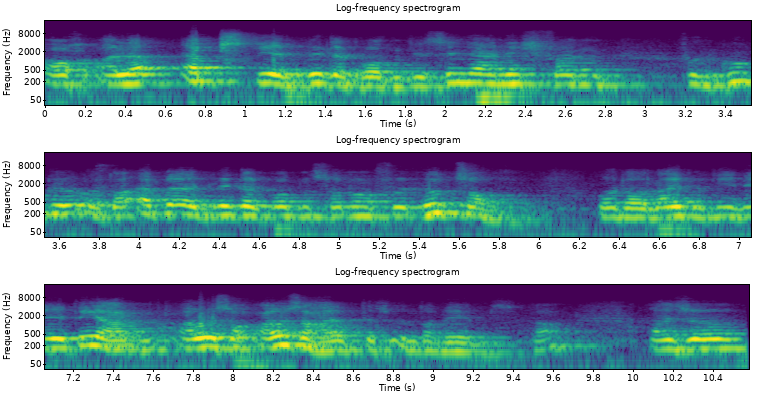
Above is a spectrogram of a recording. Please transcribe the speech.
auch alle Apps, die entwickelt wurden, die sind ja nicht von, von Google oder Apple entwickelt worden, sondern von Nutzern oder Leuten, die eine Idee hatten, außer, außerhalb des Unternehmens. Ja. Also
